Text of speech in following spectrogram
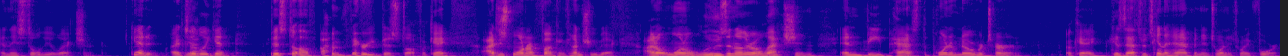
and they stole the election. Get it. I totally get it. Pissed off. I'm very pissed off, okay? I just want our fucking country back. I don't want to lose another election and be past the point of no return. Okay? Because that's what's going to happen in 2024.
